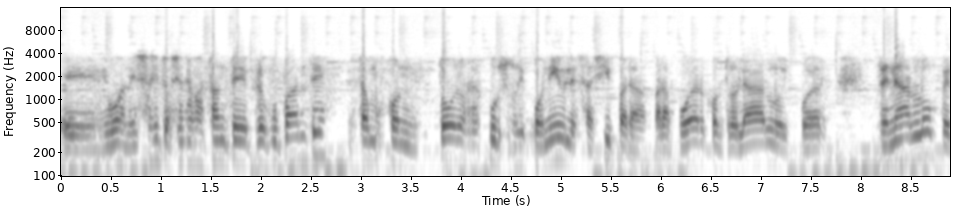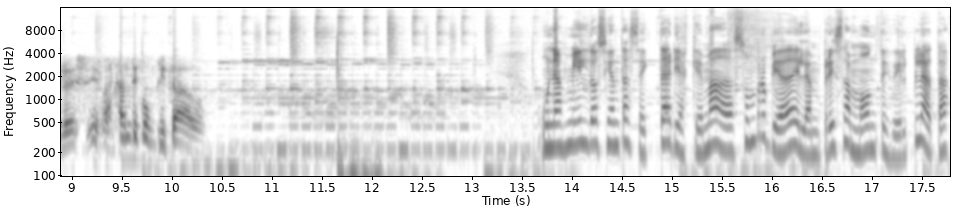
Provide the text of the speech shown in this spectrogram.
Y bueno, esa situación es bastante preocupante. Estamos con todos los recursos disponibles allí para, para poder controlarlo y poder frenarlo, pero es, es bastante complicado. Unas 1.200 hectáreas quemadas son propiedad de la empresa Montes del Plata,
